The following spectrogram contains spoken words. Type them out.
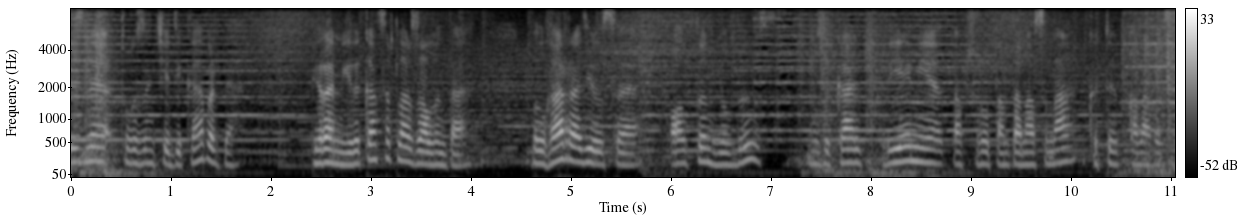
сізні 9 декабрда пирамида концертлар залында Бұлғар радиосы «Алтын Юлдыз» музыкаль премия тапшыру тантанасына күтіп қалабыз.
